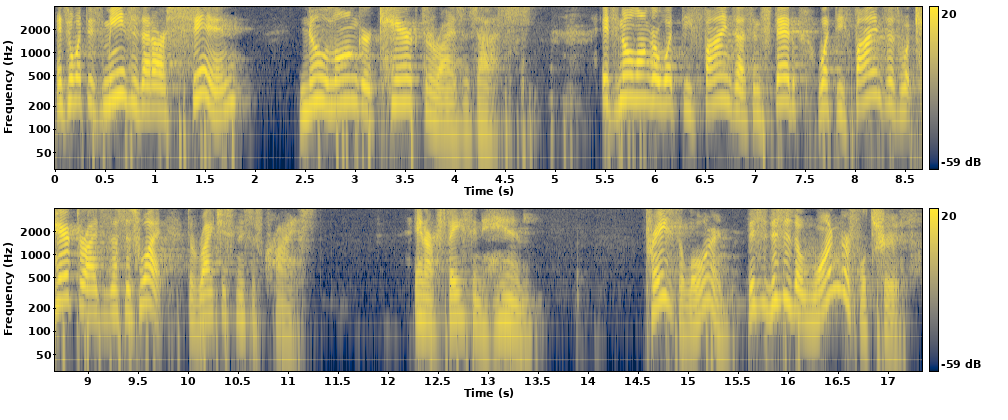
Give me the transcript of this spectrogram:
And so what this means is that our sin no longer characterizes us. It's no longer what defines us. Instead, what defines us, what characterizes us is what? The righteousness of Christ and our faith in Him. Praise the Lord. This is, this is a wonderful truth.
